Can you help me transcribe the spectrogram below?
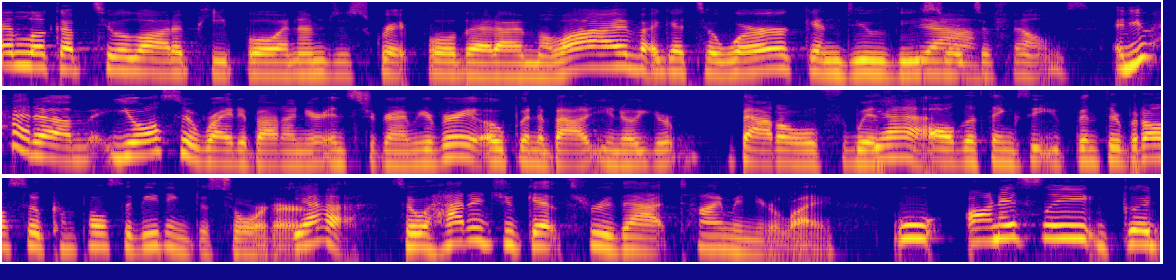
I look up to a lot of people, and I'm just grateful that I'm alive. I get to work and do these Yeah. sorts of films. And you had um, you also write about on your Instagram. You're very open about you know your battles with Yeah. all the things that you've been through, but also compulsive eating disorder. Yeah. So how did you get through that time in your life? Well, honestly, good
